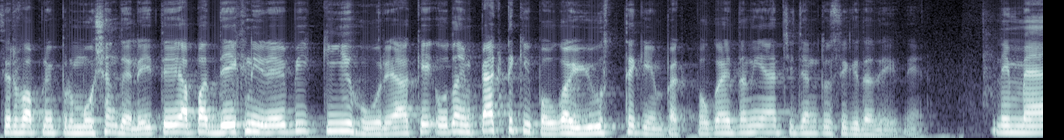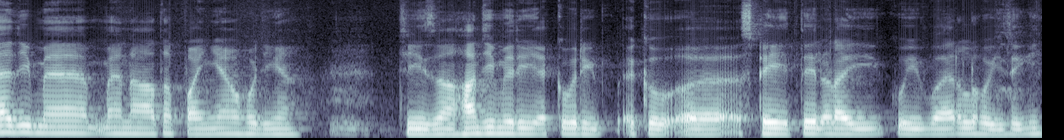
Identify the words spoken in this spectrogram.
ਸਿਰਫ ਆਪਣੀ ਪ੍ਰੋਮੋਸ਼ਨ ਦੇ ਲਈ ਤੇ ਆਪਾਂ ਦੇਖ ਨਹੀਂ ਰਹੇ ਵੀ ਕੀ ਹੋ ਰਿਹਾ ਕਿ ਉਹਦਾ ਇੰਪੈਕਟ ਕੀ ਪਊਗਾ ਯੂਥ ਤੇ ਕੀ ਇੰਪੈਕਟ ਪਊਗਾ। ਇਦਾਂ ਦੀਆਂ ਚੀਜ਼ਾਂ ਨੂੰ ਤੁਸੀਂ ਕਿੱਦਾਂ ਦੇਖਦੇ ਹੋ? ਨਹੀਂ ਮੈਂ ਜੀ ਮੈਂ ਮੈਂ ਨਾ ਤਾਂ ਪਾਈਆਂ ਉਹੋ ਜੀਆਂ ਚੀਜ਼ਾਂ। ਹਾਂਜੀ ਮੇਰੀ ਇੱਕ ਵਾਰੀ ਇੱਕ ਸਟੇਜ ਤੇ ਲੜਾਈ ਕੋਈ ਵਾਇਰਲ ਹੋਈ ਸੀਗੀ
